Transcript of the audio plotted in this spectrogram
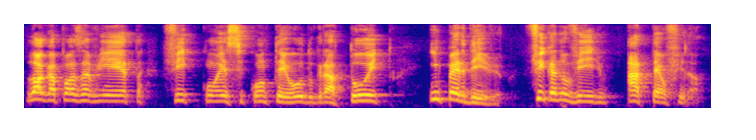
Logo após a vinheta, fique com esse conteúdo gratuito, imperdível. Fica no vídeo até o final.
